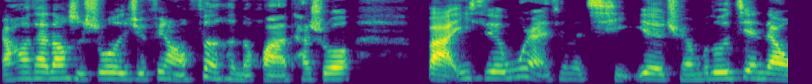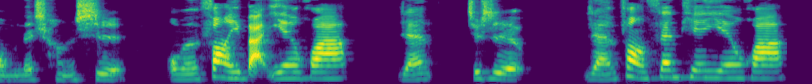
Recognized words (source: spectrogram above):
然后他当时说了一句非常愤恨的话，他说：“把一些污染性的企业全部都建在我们的城市，我们放一把烟花燃，就是燃放三天烟花，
